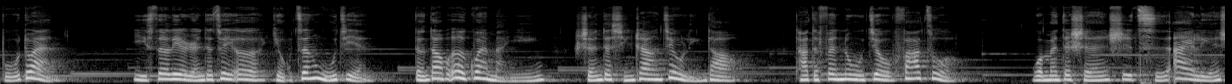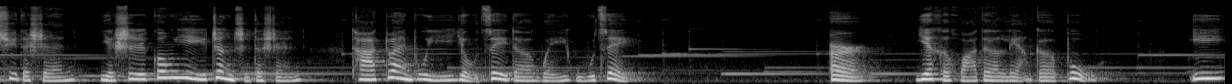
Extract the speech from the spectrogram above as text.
不断，以色列人的罪恶有增无减，等到恶贯满盈，神的刑杖就临到，他的愤怒就发作。我们的神是慈爱连续的神，也是公义正直的神。他断不以有罪的为无罪。二、耶和华的两个不：一、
